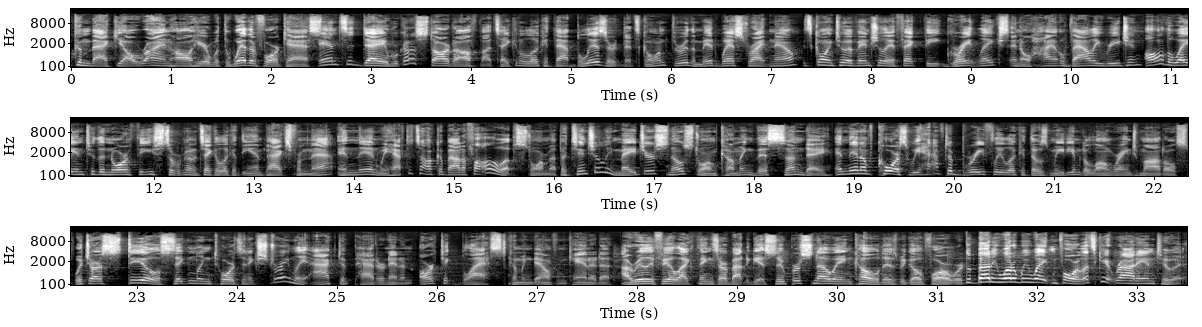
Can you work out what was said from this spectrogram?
Welcome back, y'all. Ryan Hall here with the weather forecast. And today we're going to start off by taking a look at that blizzard that's going through the Midwest right now. It's going to eventually affect the Great Lakes and Ohio Valley region all the way into the Northeast. So we're going to take a look at the impacts from that. And then we have to talk about a follow up storm, a potentially major snowstorm coming this Sunday. And then, of course, we have to briefly look at those medium to long range models, which are still signaling towards an extremely active pattern and an Arctic blast coming down from Canada. I really feel like things are about to get super snowy and cold as we go forward. So, buddy, what are we waiting for? Let's get right into it.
